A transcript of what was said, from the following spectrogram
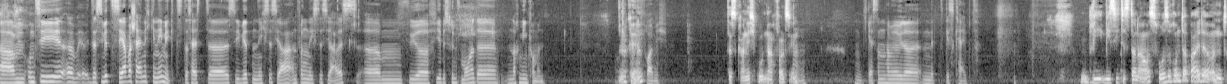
Ähm, und sie, äh, das wird sehr wahrscheinlich genehmigt. Das heißt, äh, sie wird nächstes Jahr, Anfang nächstes Jahres, ähm, für vier bis fünf Monate nach Wien kommen. Und Okay. ich freue mich. Das kann ich gut nachvollziehen. Und gestern haben wir wieder nett geskypt. Wie, wie sieht es dann aus? Hose runter beide und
